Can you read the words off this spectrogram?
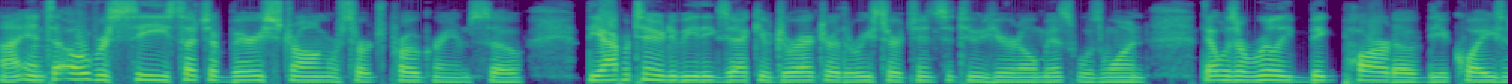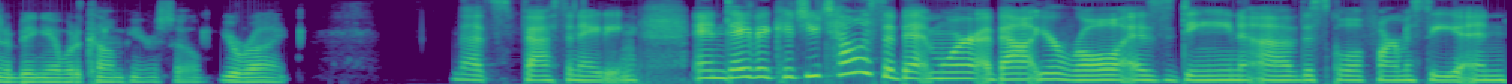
uh, and to oversee such a very strong research program. So the opportunity to be the executive director of the Research Institute here at Ole Miss was one that was a really big part of the equation of being able to come here. So you're right. That's fascinating. And David, could you tell us a bit more about your role as Dean of the School of Pharmacy and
